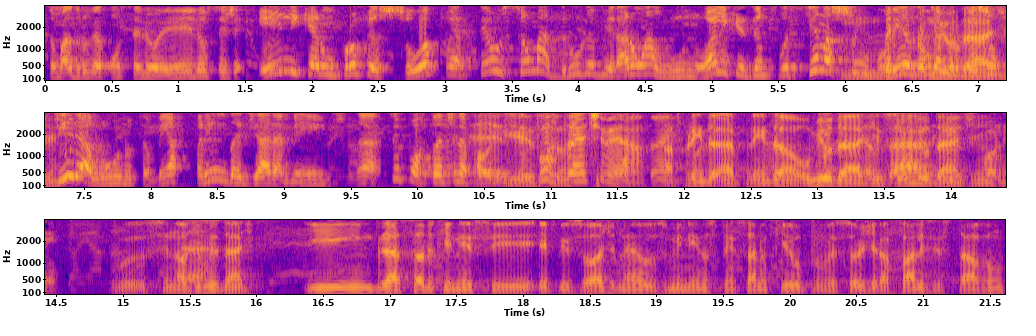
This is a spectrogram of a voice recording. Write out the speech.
seu Madruga aconselhou ele, ou seja, ele que era um professor, foi até o seu Madruga virar um aluno. Olha que exemplo, você na sua empresa que é humildade. professor, vire aluno também, aprenda diariamente, né? Isso é importante, né, Paulinho? Isso é importante mesmo. Aprenda, aprenda humildade, isso é humildade, isso, hein? O sinal de É. humildade. E engraçado que nesse episódio, né, os meninos pensaram que o professor Girafales estavam,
